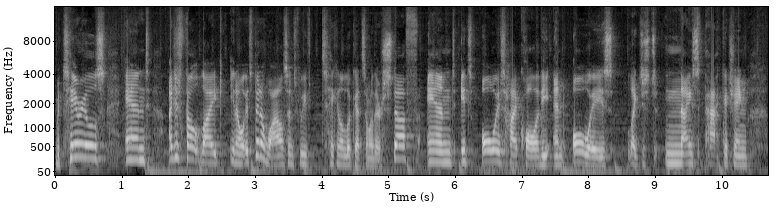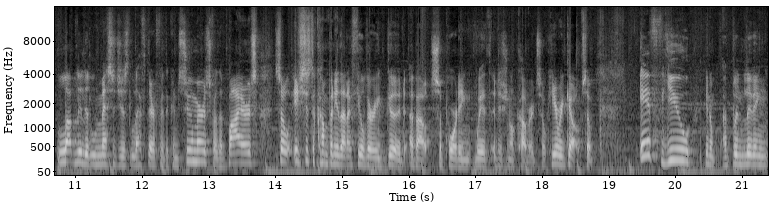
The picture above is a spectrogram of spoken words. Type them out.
materials, and I just felt like, you know, it's been a while since we've taken a look at some of their stuff, and it's always high quality and always like just nice packaging, lovely little messages left there for the consumers, for the buyers. So it's just a company that I feel very good about supporting with additional coverage. So here we go. So if you, you know, have been living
